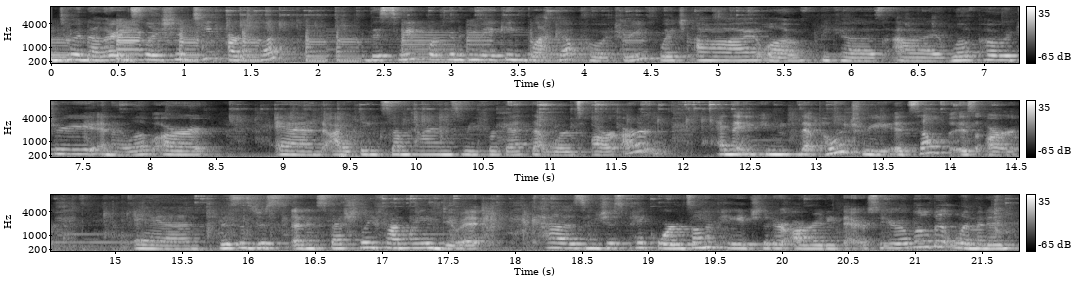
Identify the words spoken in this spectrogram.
welcome to another Installation Teen Art Club. This week we're going to be making blackout poetry, which I love because I love poetry and I love art and I think sometimes we forget that words are art and that you can that poetry itself is art. And this is just an especially fun way to do it because you just pick words on a page that are already there. So you're a little bit limited,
